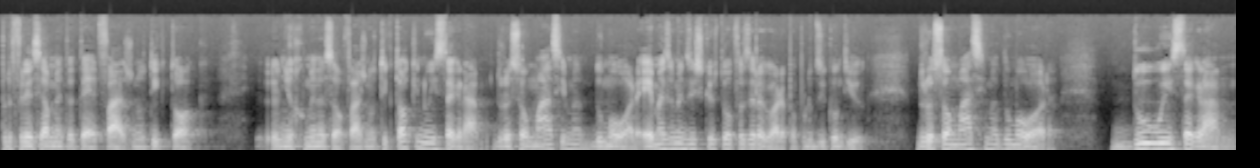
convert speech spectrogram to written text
preferencialmente até faz no TikTok a minha recomendação faz no TikTok e no Instagram. Duração máxima de uma hora. É mais ou menos isto que eu estou a fazer agora para produzir conteúdo. Duração máxima de uma hora. Do Instagram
